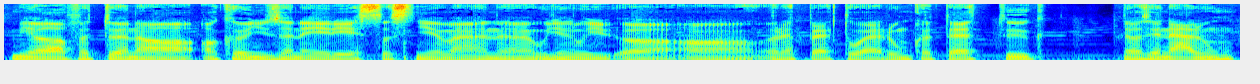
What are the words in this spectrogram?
mi alapvetően a, a könnyűzenei részt azt nyilván ugyanúgy a, a repertoárunkra tettük, de azért nálunk,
